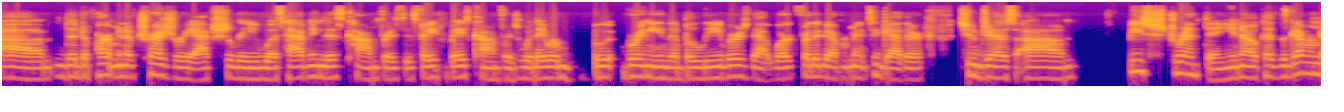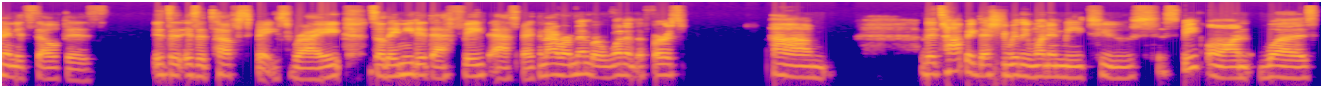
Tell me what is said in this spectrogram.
um, the Department of Treasury actually was having this conference, this faith-based conference, where they were b- bringing the believers that work for the government together to just um, be strengthened. You know, because the government itself is it's a, it's a tough space, right? So they needed that faith aspect. And I remember one of the first um, the topic that she really wanted me to speak on was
